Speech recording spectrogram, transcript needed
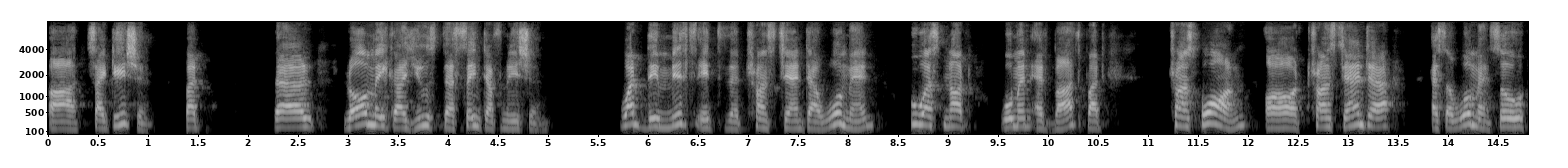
uh, citation. But the lawmaker used the same definition. What they miss is the transgender woman who was not woman at birth, but transformed or transgender as a woman. So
